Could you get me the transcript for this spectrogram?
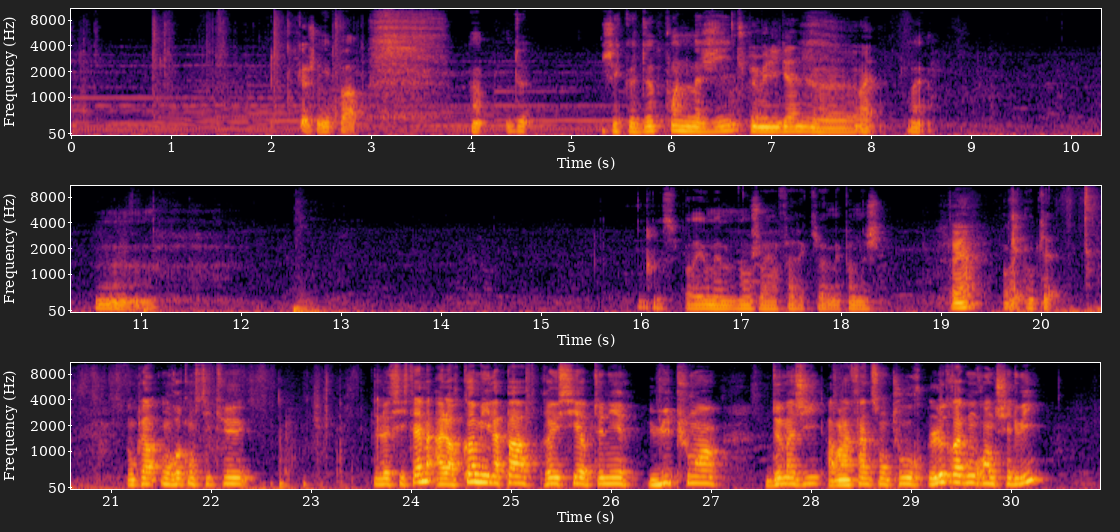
Que je n'ai pas. 1, 2. J'ai que deux points de magie. Tu peux mulligan le... Ouais. Hmm. C'est pareil ou même. Non, je vais rien faire avec euh, mes points de magie. Très bien. Ok. Donc là, on reconstitue le système. Alors, comme il n'a pas réussi à obtenir 8 points de magie avant la fin de son tour, le dragon rentre chez lui.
